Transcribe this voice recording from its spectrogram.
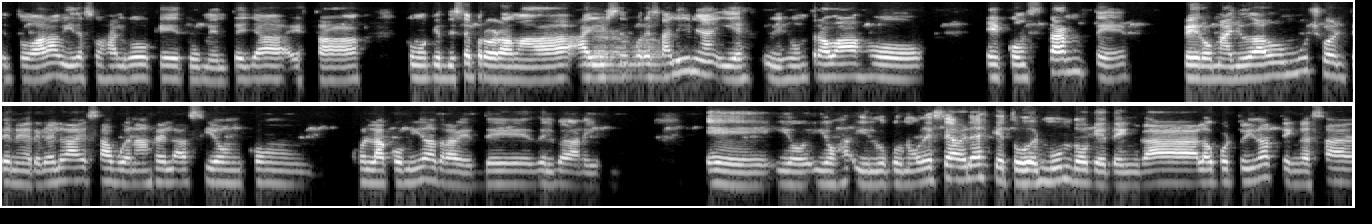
en toda la vida, eso es algo que tu mente ya está, como quien dice, programada a irse por esa línea y es, es un trabajo eh, constante, pero me ha ayudado mucho el tener, esa buena relación con, con la comida a través de, del veganismo. Eh, y, lo que uno desea, es que todo el mundo que tenga la oportunidad tenga esa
